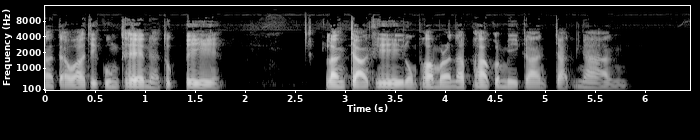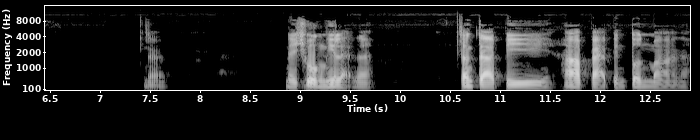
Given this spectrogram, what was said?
นะ แต่ว่าที่กรุงเทพเนี่ยทุกปี หลังจากที่หลวงพ่อมรณภาพก็มีการจัดงานนะในช่วงนี้แหละนะ ตั้งแต่ปีห้าแปดเป็นต้นมานะ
